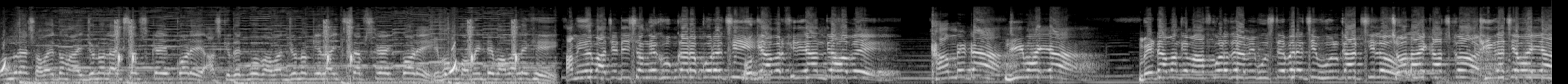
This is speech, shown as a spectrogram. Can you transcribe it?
বন্ধুরা, সবাই তো মায়ের জন্য লাইক সাবস্ক্রাইব করে। আজকে দেখব বাবার জন্য কে লাইক সাবস্ক্রাইব করে, এবং কমেন্টে বাবা লেখে। আমি ওই বাচ্চাটির সঙ্গে খুব খারাপ করেছি, ওকে আবার ফিরিয়ে আনতে হবে। থাম বেটা। জি ভাইয়া। বেটা, আমাকে মাফ করে দে, আমি বুঝতে পেরেছি ভুল কাজ ছিল। চল আয় কাজ কর। ঠিক আছে ভাইয়া।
